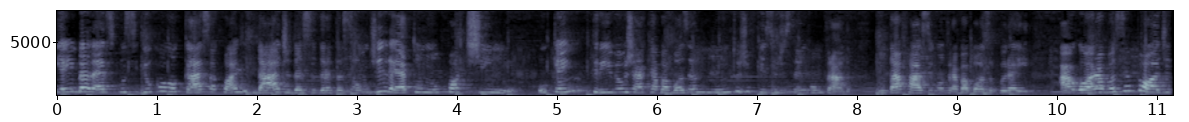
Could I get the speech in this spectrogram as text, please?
e a Embeleze conseguiu colocar essa qualidade dessa hidratação direto no potinho. O que é incrível, já que a babosa é muito difícil de ser encontrada. Não tá fácil encontrar babosa por aí. Agora você pode.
